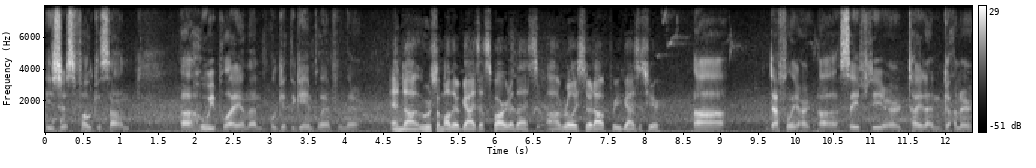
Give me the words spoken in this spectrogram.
He's just focused on uh, who we play, and then we'll get the game plan from there. And uh, who are some other guys at Sparta that uh, really stood out for you guys this year? definitely our safety, our tight end Gunner,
